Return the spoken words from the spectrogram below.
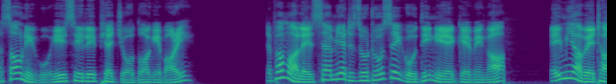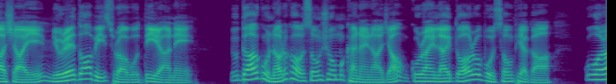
အဆောင်တွေကိုအေးဆေးလေးဖြတ်ကျော်သွားခဲ့ပါတယ်။တစ်ဖက်မှာလည်းဆမ်မြက်တစိုးထိုးစိတ်ကိုသိနေတဲ့ကယ်ဗင်ကအိမ်မရပဲထားရှာရင်မျိုးရဲသွားပြီဆိုတာကိုသိတာနဲ့သူသားကိုနောက်တစ်ခေါက်အဆုံးရှုံးမခံနိုင်တာကြောင့်ကိုရိုင်းလိုက်သွားတော့ဖို့ဆုံးဖြတ်က ကိုဝရ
